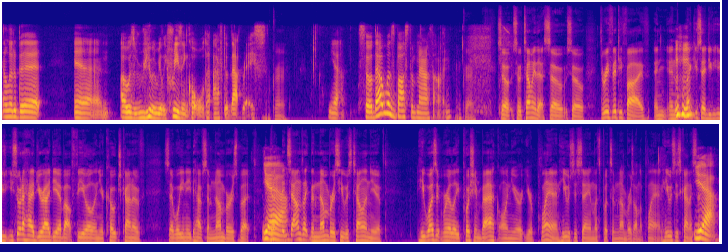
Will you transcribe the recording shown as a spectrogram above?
a little bit. And I was really, really freezing cold after that race. Okay. Yeah. So that was Boston Marathon. Okay. So so tell me this. So so 355 and and Mm-hmm. like you said you, you you sort of had your idea about feel and your coach kind of said well you need to have some numbers but Yeah. it, sounds like the numbers he was telling you he wasn't really pushing back on your your plan. He was just saying let's put some numbers on the plan. He was just kind of saying, Yeah.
